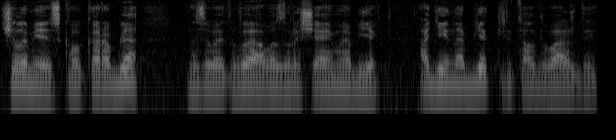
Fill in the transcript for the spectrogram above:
Челомеевского корабля, называют ВА «Возвращаемый объект». Один объект летал дважды.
